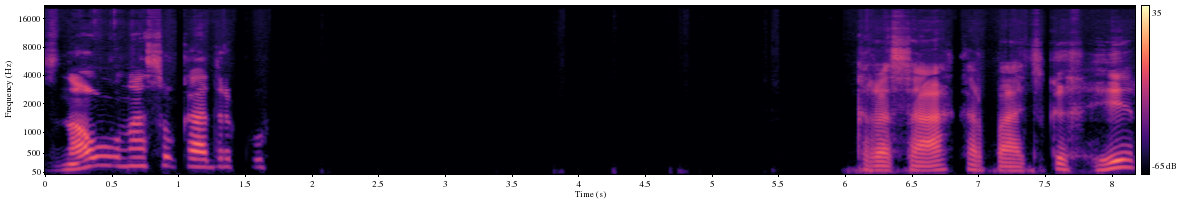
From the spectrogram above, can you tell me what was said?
Знову у нас у кадрику. Краса Карпатських гір.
